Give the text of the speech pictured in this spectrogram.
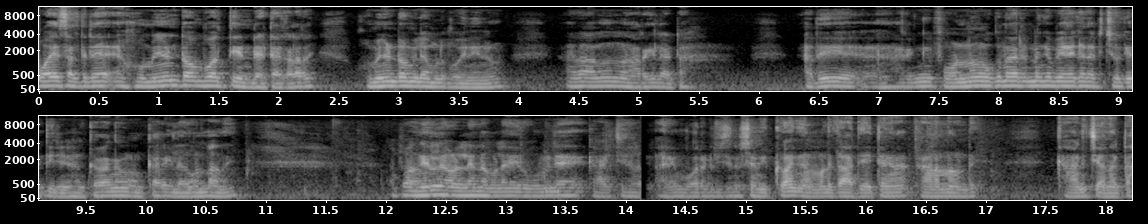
പോയ സ്ഥലത്തിന്റെ ഹുമയൂൺ ടോം പോലത്തെ ഉണ്ട് കേട്ടോ. കളർ ഹുമയൂൺ ടോമിൽ നമ്മൾ പോയിരുന്നു അതാണെന്നൊന്നും അറിയില്ല കേട്ടോ. അത് അല്ലെങ്കിൽ ഫോണിൽ നോക്കുന്നവരുണ്ടെങ്കിൽ വേഗം അടിച്ചു നോക്കിയാൽ തിരിയും നമുക്കതങ്ങനെ നമുക്കറിയില്ല അതുകൊണ്ടാണ്. അപ്പോൾ അങ്ങനെയുള്ള നമ്മളെ റൂമിലെ കാഴ്ചകൾ ആരെയും ബോറടിപ്പിച്ചതിന് ശ്രമിക്കുവാൻ നമ്മളിത് ആദ്യമായിട്ട് അങ്ങനെ കാണുന്നതുകൊണ്ട് കാണിച്ചു തന്നെ കേട്ടോ.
